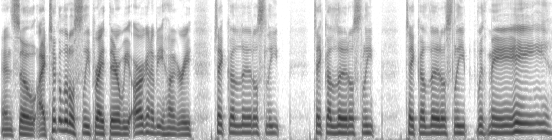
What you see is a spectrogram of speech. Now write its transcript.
And so I took a little sleep right there. We are going to be hungry. Take a little sleep. Take a little sleep. Take a little sleep with me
